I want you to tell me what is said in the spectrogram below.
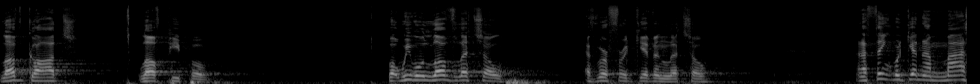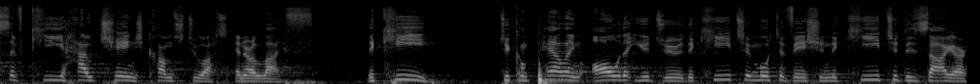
Love God, love people. But we will love little if we're forgiven little. And I think we're getting a massive key how change comes to us in our life. The key to compelling all that you do, the key to motivation, the key to desire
